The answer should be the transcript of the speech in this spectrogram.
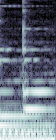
you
